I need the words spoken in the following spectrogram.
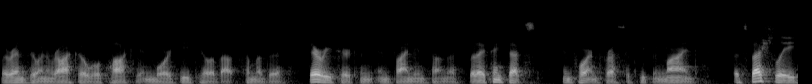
Lorenzo and Rocco will talk in more detail about some of the, their research and, and findings on this. But I think that's important for us to keep in mind, especially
